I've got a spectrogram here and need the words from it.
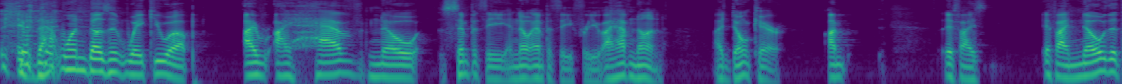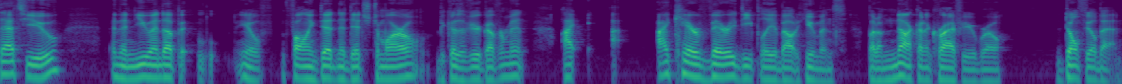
if that one doesn't wake you up, I I have no sympathy and no empathy for you. I have none. I don't care. I'm if I if I know that that's you, and then you end up you know falling dead in a ditch tomorrow because of your government, I I, I care very deeply about humans, but I'm not gonna cry for you, bro. Don't feel bad.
